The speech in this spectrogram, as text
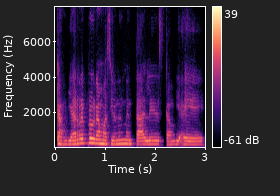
cambiar reprogramaciones mentales, cambiar... Eh,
